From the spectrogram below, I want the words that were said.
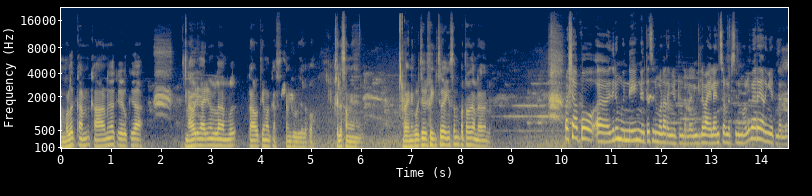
നമ്മൾ കൺ കാണുക കേൾക്കുക ആ ഒരു കാര്യങ്ങളിലെ നമ്മൾ പ്രാവർത്തികമാക്കാൻ ശ്രമിക്കുള്ളൂ ചിലപ്പോൾ ചില സമയങ്ങളിൽ. അപ്പോൾ അതിനെക്കുറിച്ച് ഒരു ഫീച്ചർ കഴിഞ്ഞ ദിവസം പത്രം ഉണ്ടായിരുന്നല്ലോ പക്ഷെ അപ്പോൾ ഇതിനു മുന്നേ ഇങ്ങനത്തെ സിനിമകൾ ഇറങ്ങിയിട്ടുണ്ടല്ലോ. അല്ലെങ്കിൽ വയലൻസ് ഉള്ള സിനിമകൾ വേറെ ഇറങ്ങിയിട്ടുണ്ടല്ലോ.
